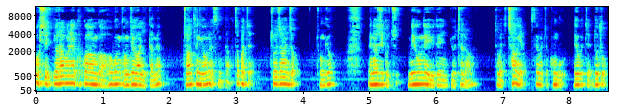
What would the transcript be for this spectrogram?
혹시 여러분의 국가관과 혹은 경제관이 있다면 저 같은 경우는 있습니다. 첫 번째, 조자한적, 종교, 에너지 구축, 미국 내 유대인 교체랑 두 번째, 창의력, 세 번째, 공부, 네 번째, 노동,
